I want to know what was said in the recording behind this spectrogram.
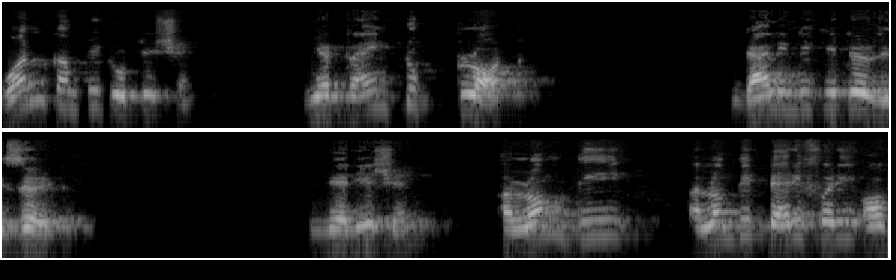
one complete rotation, we are trying to plot dial indicator result variation along the along the periphery of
